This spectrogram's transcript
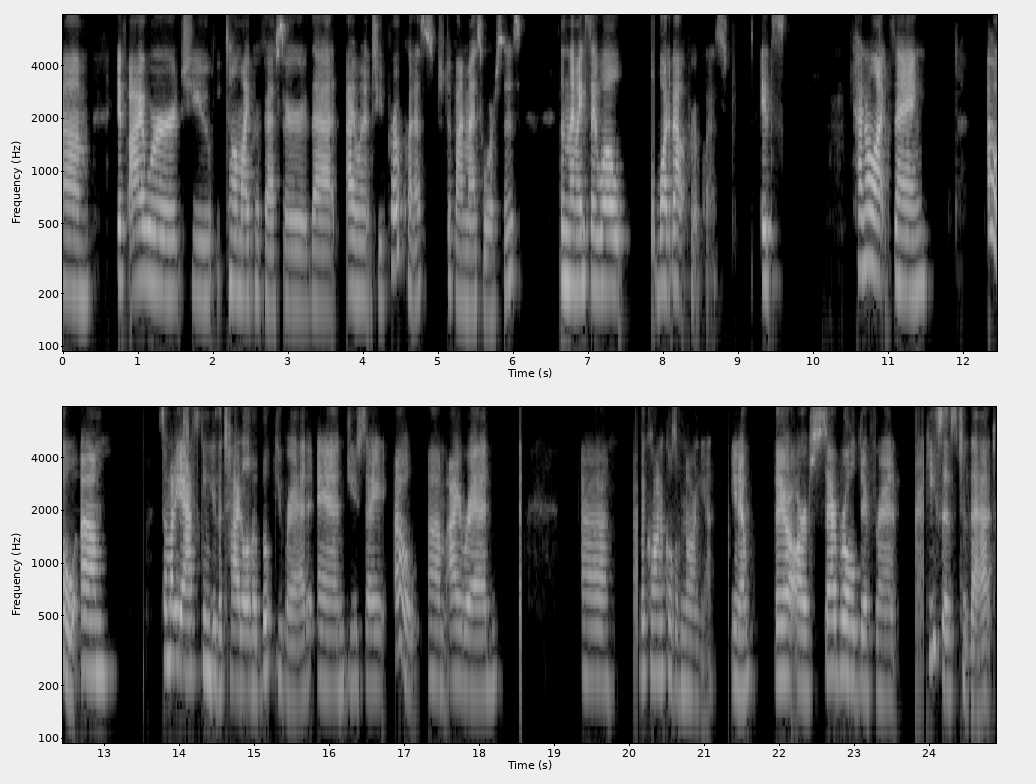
um, if I were to tell my professor that I went to ProQuest to find my sources, then they may say, well, what about ProQuest? It's kind of like saying, oh, um, somebody asking you the title of a book you read and you say, oh, um, I read uh, the Chronicles of Narnia. You know, there are several different pieces to that.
